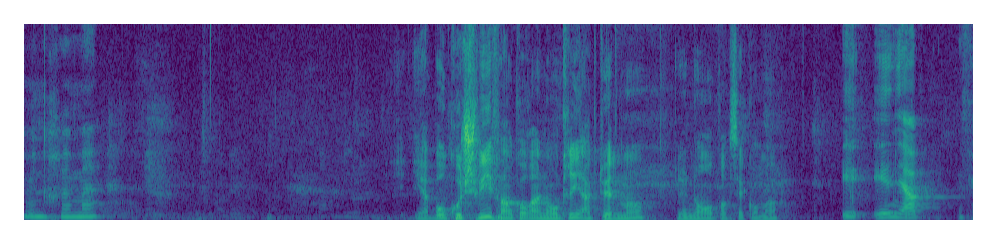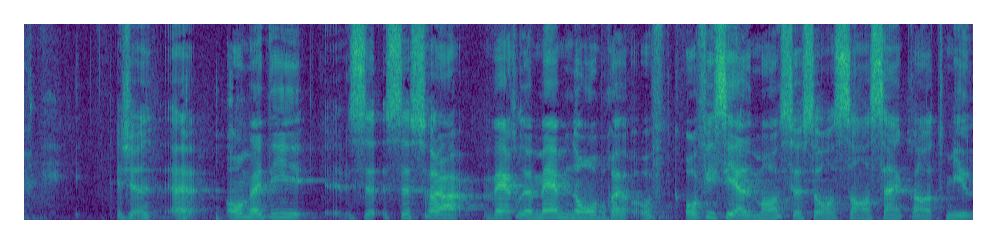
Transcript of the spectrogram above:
une remarque. Il y a beaucoup de juifs encore en Hongrie actuellement. Le nombre, c'est comment? Il, il n'y a euh, on me dit ce, ce sera vers le même nombre officiellement, ce sont 150 000.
